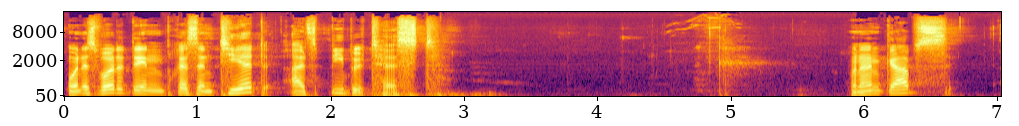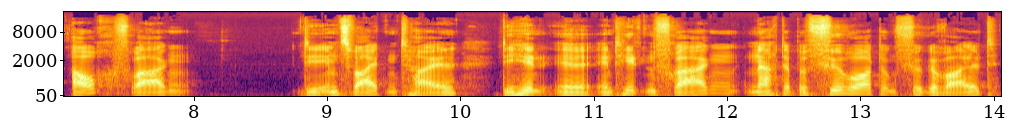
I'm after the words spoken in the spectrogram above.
Und es wurde denen präsentiert als Bibeltest. Und dann gab es auch Fragen, die im zweiten Teil, die äh, enthielten Fragen nach der Befürwortung für Gewalt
